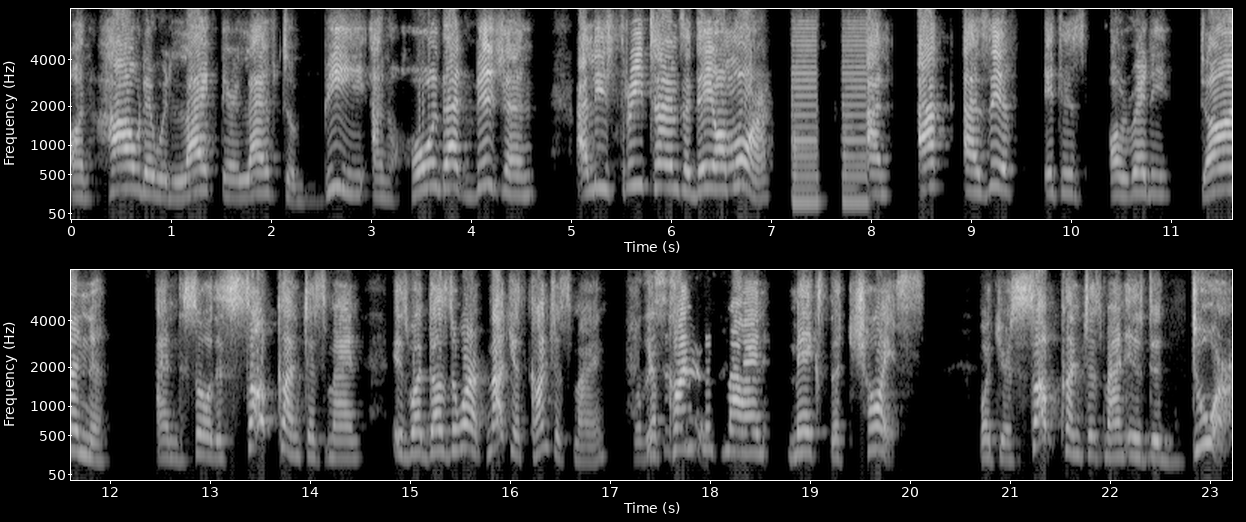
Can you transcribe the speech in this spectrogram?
on how they would like their life to be and hold that vision at least three times a day or more and act as if it is already done. And so the subconscious mind is what does the work, not your conscious mind. Well, your conscious true. mind makes the choice, but your subconscious mind is the doer.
